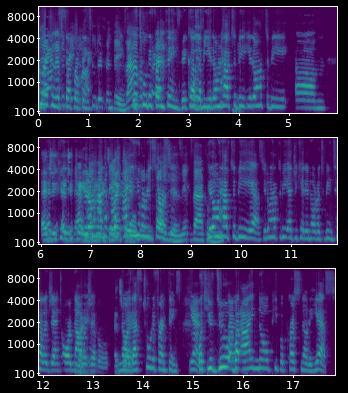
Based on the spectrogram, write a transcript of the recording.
Intellect are two education separate things. two different things. I have a two different things because I mean you don't have to be you don't have to be um Edu- educated. educated, You don't have to be I'm an human resources. Exactly. You don't have to be yes, you don't have to be educated in order to be intelligent or knowledgeable. That's no, right. that's two different things. Yes. But you do, Exactly. but I know people personally, yes,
